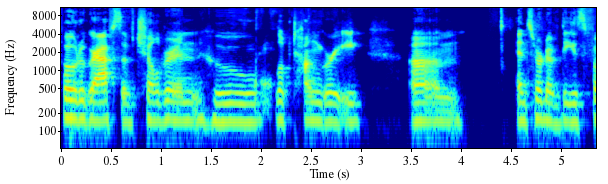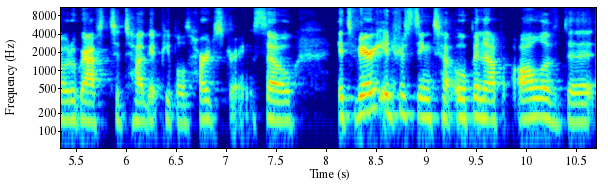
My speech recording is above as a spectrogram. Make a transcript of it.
photographs of children who Right. looked hungry um, and sort of these photographs to tug at people's heartstrings. So it's very interesting to open up all of the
